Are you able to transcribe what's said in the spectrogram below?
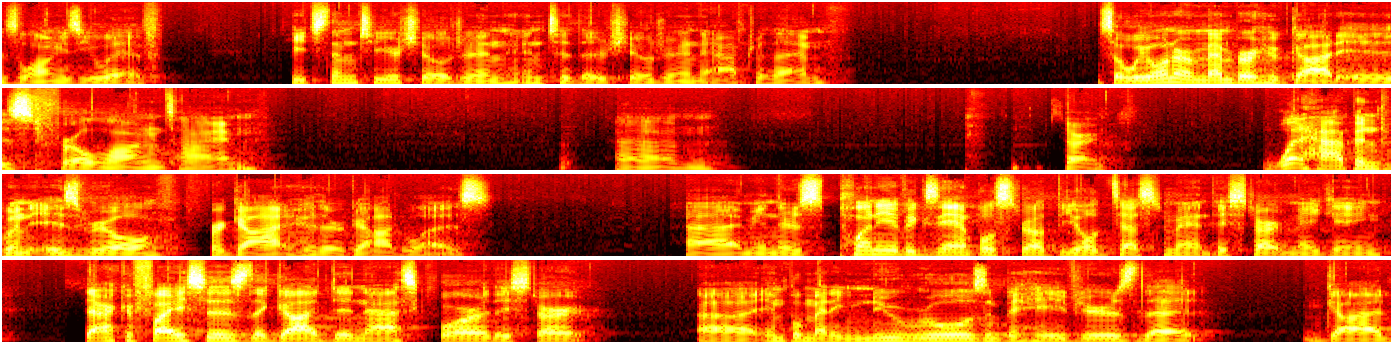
as long as you live. Teach them to your children and to their children after them. So we want to remember who God is for a long time. Um, sorry. What happened when Israel forgot who their God was? Uh, I mean, there's plenty of examples throughout the Old Testament. They start making sacrifices that God didn't ask for. They start uh, implementing new rules and behaviors that God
